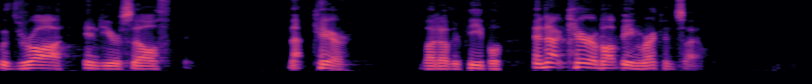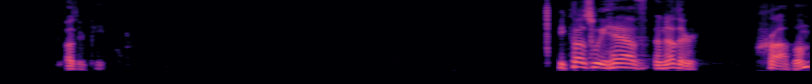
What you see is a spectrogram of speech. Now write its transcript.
withdraw into yourself, not care about other people, and not care about being reconciled to other people. Because we have another problem.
